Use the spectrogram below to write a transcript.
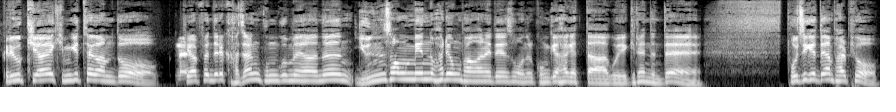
그리고 기아의 김기태 감독, 네. 기아 팬들이 가장 궁금해하는 윤성민 활용 방안에 대해서 오늘 공개하겠다고 얘기를 했는데 보직에 대한 발표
